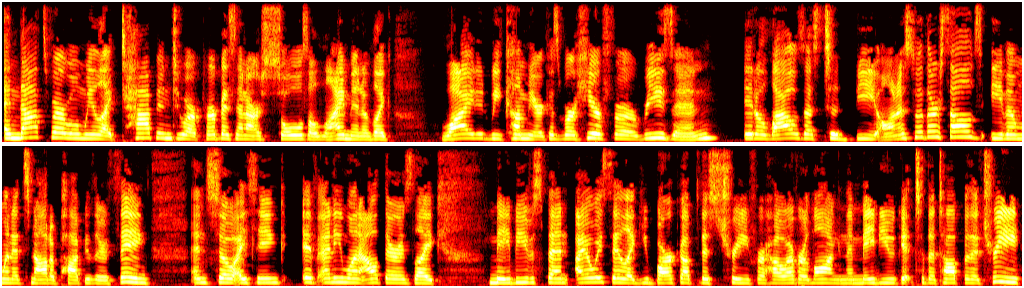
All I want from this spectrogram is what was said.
And that's where, when we like tap into our purpose and our soul's alignment of like, why did we come here? Because we're here for a reason. It allows us to be honest with ourselves, even when it's not a popular thing. And so I think if anyone out there is like, maybe you've spent i always say like you bark up this tree for however long and then maybe you get to the top of the tree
